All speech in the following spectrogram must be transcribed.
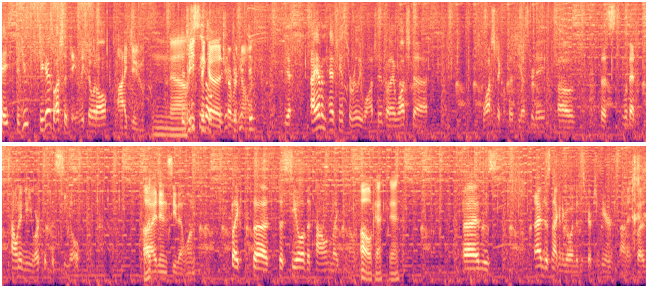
Hey, did you do you guys watch the Daily Show at all? I do. No. Do you see think the- did Trevor did you- did- yeah, I haven't had a chance to really watch it, but I watched uh, watched a clip yesterday of the with that town in New York with the seal. What? I didn't see that one. Like the the seal of the town, like you know. Oh, okay. Yeah. Uh, it was. I'm just not going to go into description here on it, but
